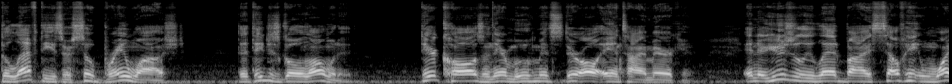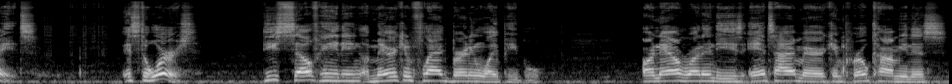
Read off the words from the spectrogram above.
the lefties are so brainwashed that they just go along with it. Their cause and their movements, they're all anti American. And they're usually led by self hating whites. It's the worst. These self hating, American flag burning white people are now running these anti American, pro communist,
